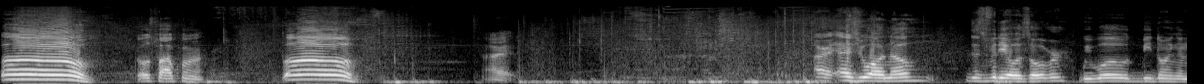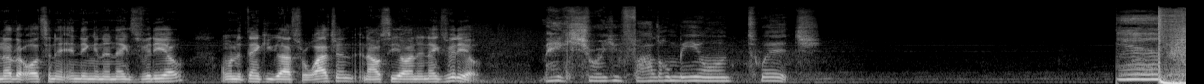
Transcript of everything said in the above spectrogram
oh, goes popcorn. Oh. All right. All right. As you all know, this video is over. We will be doing another alternate ending in the next video. I want to thank you guys for watching, and I'll see you all in the next video make sure you follow me on Twitch. Yeah.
